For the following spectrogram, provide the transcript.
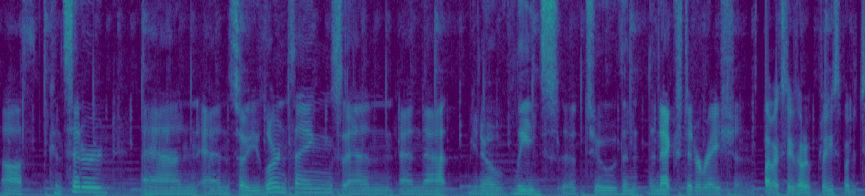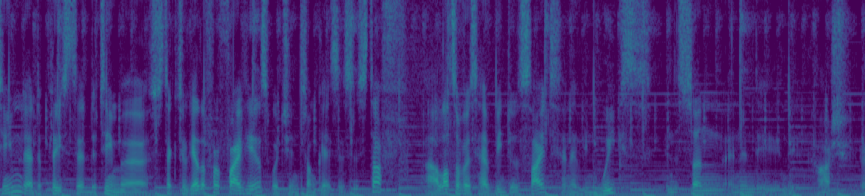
uh, considered and and so you learn things and and that you know leads uh, to the, the next iteration. I'm actually very pleased by the team that the, pleased, uh, the team uh, stuck together for five years which in some cases is tough. Uh, lots of us have been to the site and have been weeks in the sun and in the, in the harsh uh,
